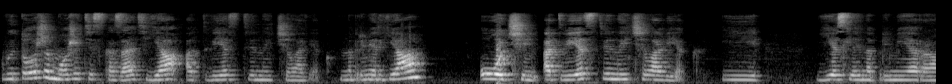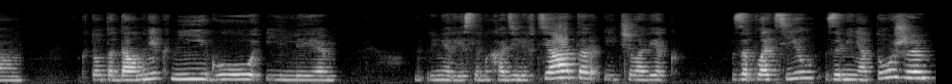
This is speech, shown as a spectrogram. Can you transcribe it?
вы тоже можете сказать «я ответственный человек». Например, «я очень ответственный человек». И если, например, э, кто-то дал мне книгу, или, например, если мы ходили в театр, и человек заплатил за меня тоже,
